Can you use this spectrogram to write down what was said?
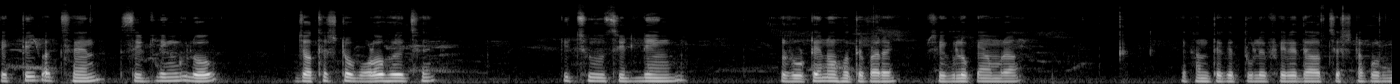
দেখতেই পাচ্ছেন, সিডলিংগুলো যথেষ্ট বড় হয়েছে। কিছু সিডলিং রোটেনও হতে পারে, সেগুলোকে আমরা এখান থেকে তুলে ফেলে দেওয়ার চেষ্টা করব।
